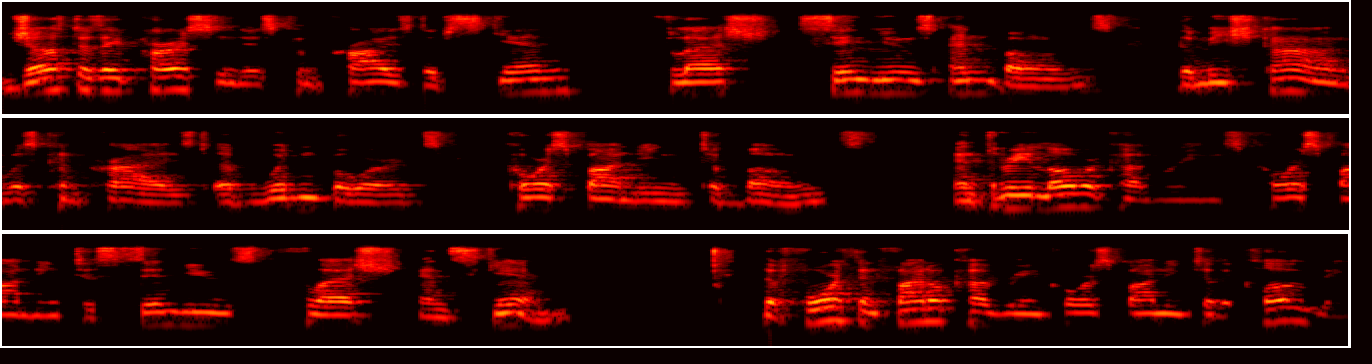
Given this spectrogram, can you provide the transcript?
Just as a person is comprised of skin, flesh, sinews, and bones, the Mishkan was comprised of wooden boards corresponding to bones, and three lower coverings corresponding to sinews, flesh, and skin. The fourth and final covering corresponding to the clothing,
